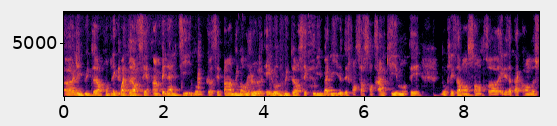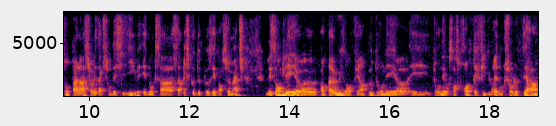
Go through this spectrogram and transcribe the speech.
Euh, les buteurs contre l'Équateur, c'est un penalty, donc euh, c'est pas un but dans le jeu. Et l'autre buteur, c'est Koulibaly, le défenseur central qui est monté. Donc les avant-centres euh, et les attaquants ne sont pas là sur les actions décisives, et donc ça, ça risque de peser dans ce match. Les Anglais, euh, quant à eux, ils ont fait un peu tourner et tourner au sens propre et figuré. Donc sur le terrain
